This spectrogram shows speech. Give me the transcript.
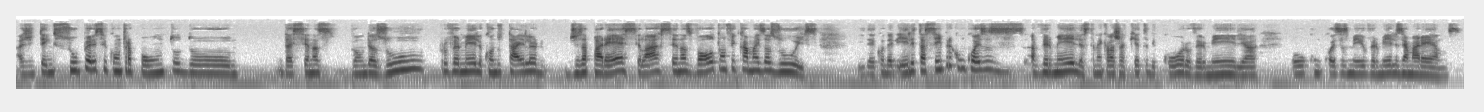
a gente tem super esse contraponto do das cenas vão de azul pro vermelho. Quando o Tyler desaparece lá, as cenas voltam a ficar mais azuis. E daí quando ele, ele tá sempre com coisas vermelhas, também aquela jaqueta de couro vermelha, ou com coisas meio vermelhas e amarelas.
